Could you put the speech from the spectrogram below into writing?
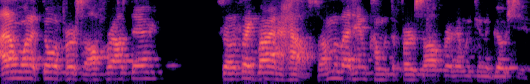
I don't want to throw a first offer out there. So it's like buying a house. So I'm gonna let him come with the first offer and then we can negotiate.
